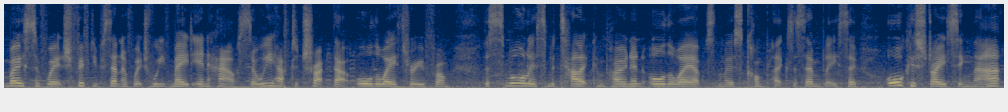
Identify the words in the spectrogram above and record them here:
most of which, 50% of which we've made in-house. So we have to track that all the way through from the smallest metallic component all the way up to the most complex assembly. So orchestrating that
